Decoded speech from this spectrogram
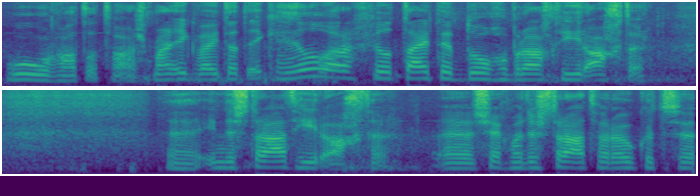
hoe of wat dat was. Maar ik weet dat ik heel erg veel tijd heb doorgebracht hierachter. Uh, in de straat hierachter. Uh, zeg maar de straat waar ook het, uh,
